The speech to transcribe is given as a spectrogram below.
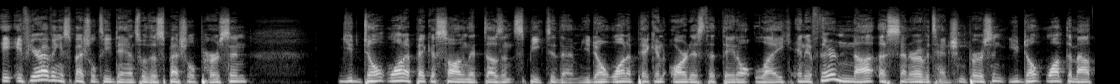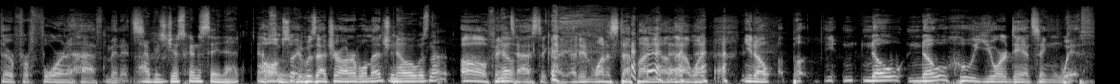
if you're having a specialty dance with a special person you don't want to pick a song that doesn't speak to them. You don't want to pick an artist that they don't like. And if they're not a center of attention person, you don't want them out there for four and a half minutes. I was just going to say that. Absolutely. Oh, I'm sorry. Was that your honorable mention? No, it was not. Oh, fantastic. No. I, I, didn't want to step on you on that one. You know, but know, know who you're dancing with.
